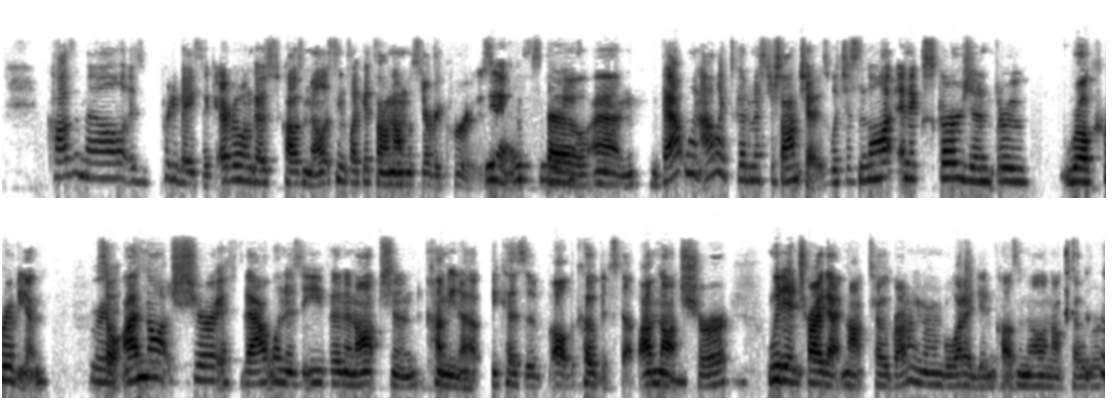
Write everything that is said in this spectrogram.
Cozumel is pretty basic. Everyone goes to Cozumel. It seems like it's on almost every cruise. yes. So um, that one, I like to go to Mr. Sancho's, which is not an excursion through Royal Caribbean. right. So I'm not sure if that one is even an option coming up because of all the COVID stuff. I'm not sure. We didn't try that in October. I don't even remember what I did in Cozumel in October.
